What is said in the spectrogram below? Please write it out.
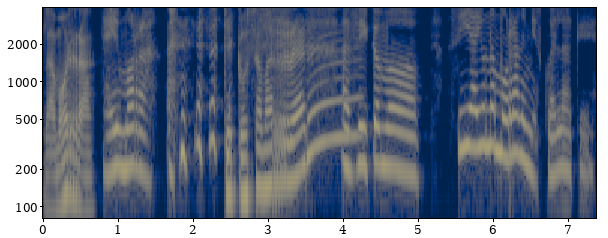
la morra. ¡Ey, morra! ¡Qué cosa más rara! Así como, sí, hay una morra de mi escuela que...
